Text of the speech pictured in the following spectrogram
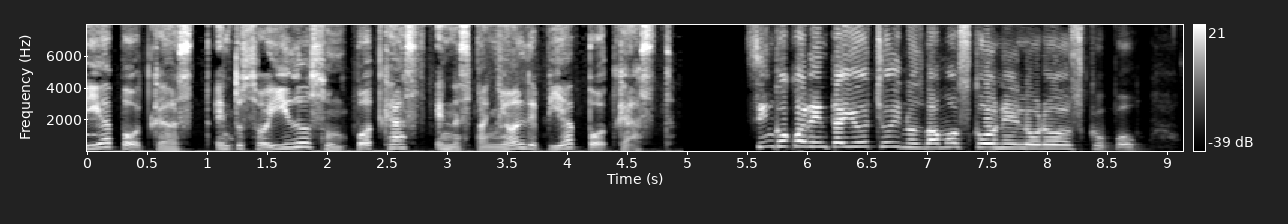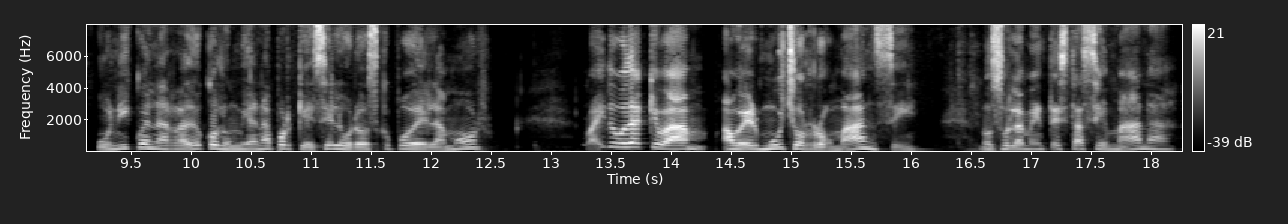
Pia Podcast, en tus oídos un podcast en español de Pia Podcast. 548 y nos vamos con el horóscopo, único en la radio colombiana porque es el horóscopo del amor. No hay duda que va a haber mucho romance, no solamente esta semana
